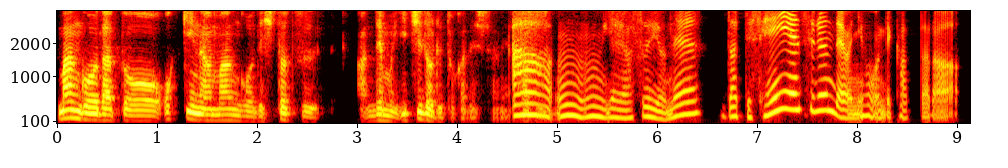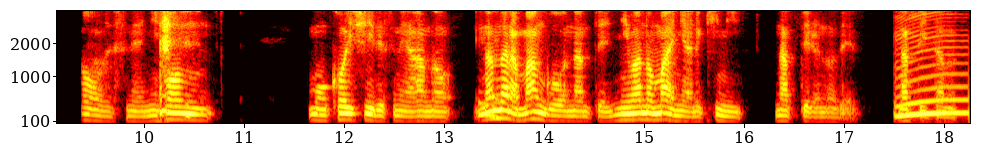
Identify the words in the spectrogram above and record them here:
マンゴーだと、大きなマンゴーで一つ、あ、でも1ドルとかでしたね。たああ、うんうん。いや、安いよね。だって1000円するんだよ、日本で買ったら。そうですね。日本、もう恋しいですね。あの、うんなんならマンゴーなんて庭の前にある木になってるので、なっていたの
